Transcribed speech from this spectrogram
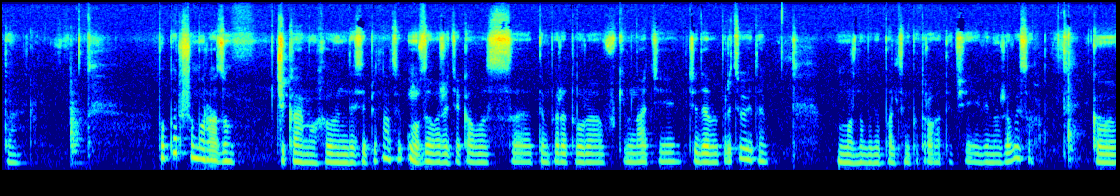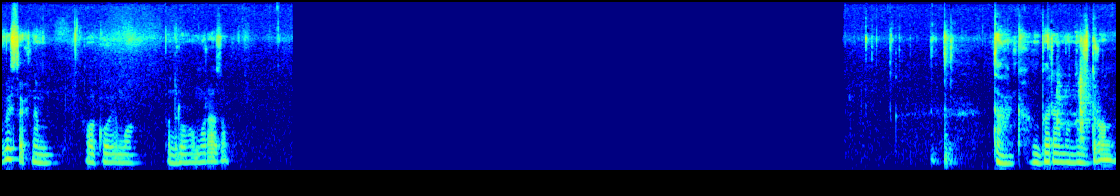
Так. По першому разу чекаємо хвилин 10-15. Ну, залежить, яка у вас е, температура в кімнаті чи де ви працюєте. Можна буде пальцем потрогати, чи він уже висох. Коли висохне, лакуємо по другому разу. Так, беремо наш дрон.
